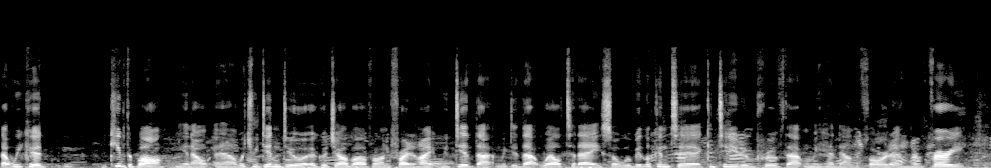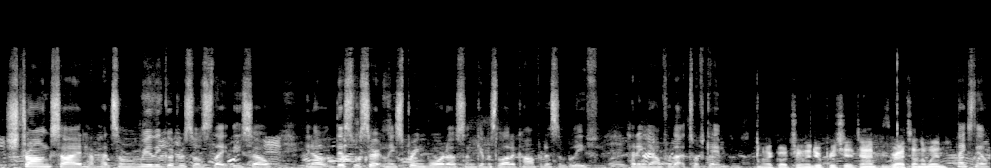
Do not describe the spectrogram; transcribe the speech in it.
that we could keep the ball, you know, uh, which we didn't do a good job of on Friday night. We did that, and we did that well today. So we'll be looking to continue to improve that when we head down to Florida. They're a very strong side, have had some really good results lately. So you know, this will certainly springboard us and give us a lot of confidence and belief heading down for that tough game. All right, Coach, certainly do appreciate the time. Congrats on the win. Thanks, Neal.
